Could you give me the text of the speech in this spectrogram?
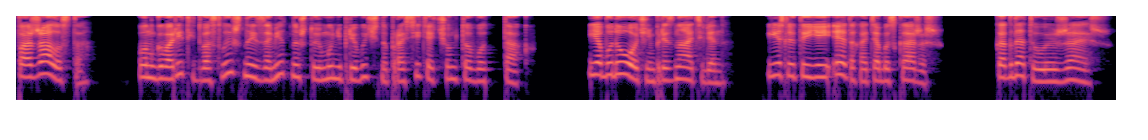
Пожалуйста. Он говорит едва слышно и заметно, что ему непривычно просить о чем-то вот так. Я буду очень признателен, если ты ей это хотя бы скажешь. Когда ты уезжаешь?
